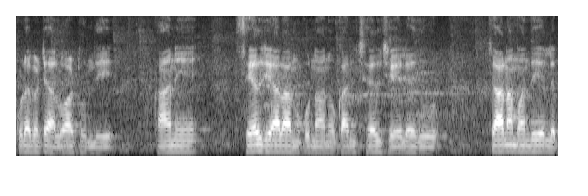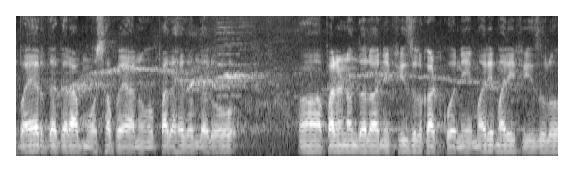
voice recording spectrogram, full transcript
కూడబెట్టే అలవాటు ఉంది. కానీ సేల్ చేయాలనుకున్నాను కానీ సేల్ చేయలేదు. చాలామంది బయర్ దగ్గర మోసపోయాను. పదహైదు వందలు పన్నెండు వందలు అని ఫీజులు కట్టుకొని మరీ మరీ ఫీజులు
